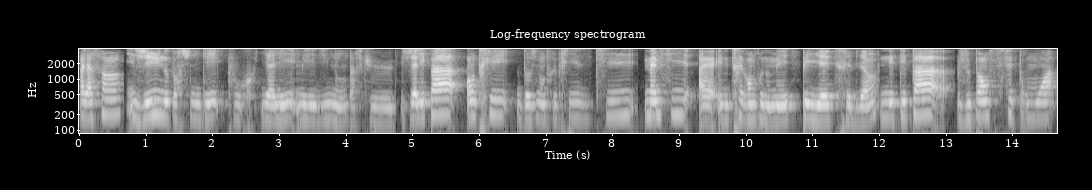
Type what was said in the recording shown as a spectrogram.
à la fin, j'ai eu une opportunité pour y aller, mais j'ai dit non parce que j'allais pas entrer dans une entreprise qui, même si est de très grande renommée, payait très bien, n'était pas, je pense, faite pour moi,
